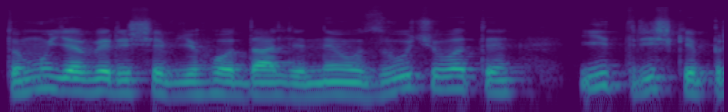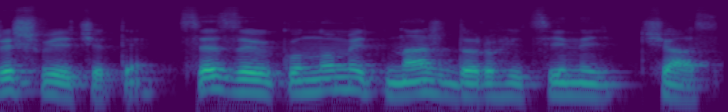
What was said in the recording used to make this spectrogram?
тому я вирішив його далі не озвучувати і трішки пришвидшити. Це зекономить наш дорогоцінний час.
